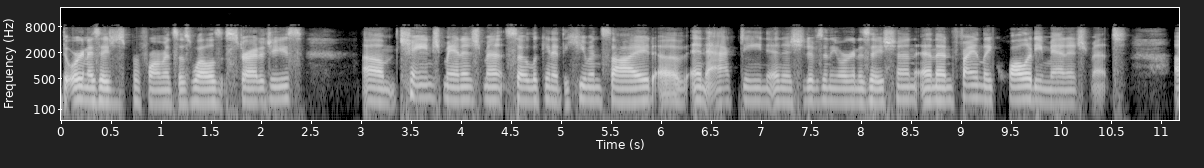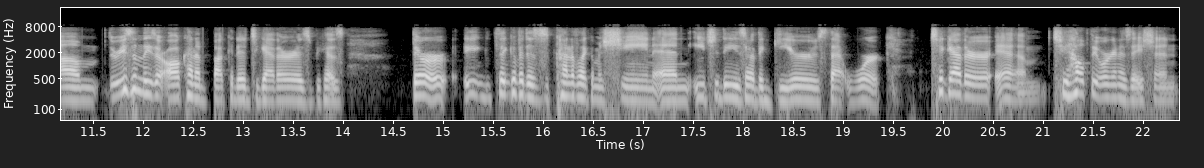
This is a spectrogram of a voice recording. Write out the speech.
the organization's performance as well as its strategies um, change management, so looking at the human side of enacting initiatives in the organization, and then finally quality management. Um, the reason these are all kind of bucketed together is because there are, think of it as kind of like a machine, and each of these are the gears that work together um, to help the organization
